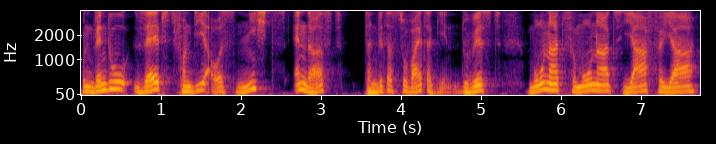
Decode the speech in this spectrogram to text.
Und wenn du selbst von dir aus nichts änderst, dann wird das so weitergehen. Du wirst Monat für Monat, Jahr für Jahr,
